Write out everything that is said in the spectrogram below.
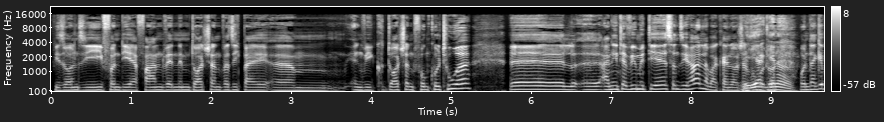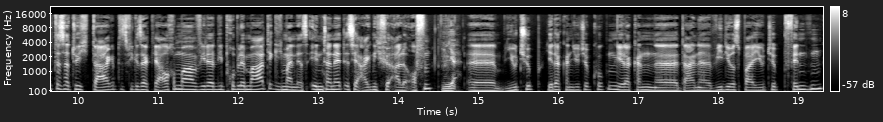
Wie sollen sie von dir erfahren, wenn in Deutschland, was ich bei ähm, irgendwie Deutschlandfunk Kultur äh, äh, ein Interview mit dir ist und sie hören aber kein Deutschlandfunk Ja, Kultur. genau. Und dann gibt es natürlich, da gibt es wie gesagt ja auch immer wieder die Problematik. Ich meine, das Internet ist ja eigentlich für alle offen. Ja. Äh, YouTube, jeder kann YouTube gucken, jeder kann äh, deine Videos bei YouTube finden.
